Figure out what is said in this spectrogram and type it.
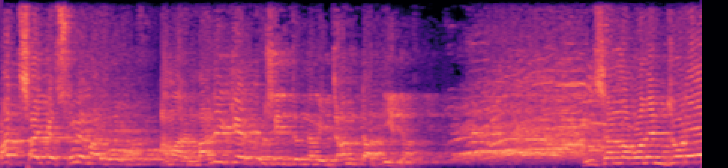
বাদশাহীকে ছুঁড়ে মারবো। আমার মালিকের খুশির জন্য আমি জানটা দিয়ে দেবো। ইনশাল্লাহ বলেন জোরে।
